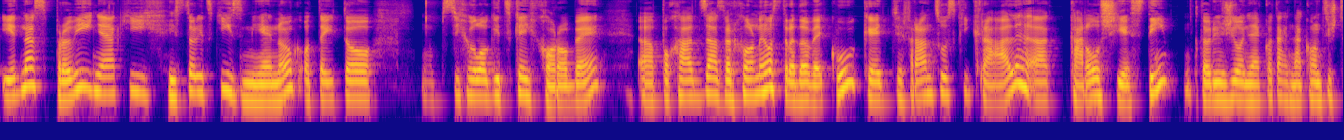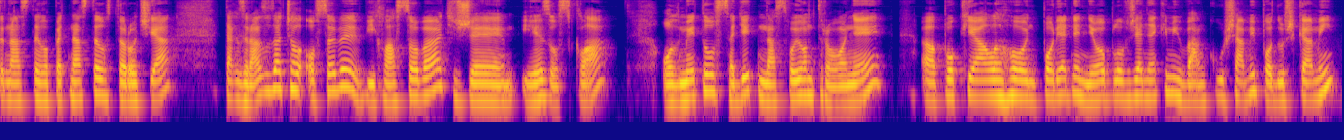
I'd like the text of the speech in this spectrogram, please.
jedna z prvých nejakých historických zmienok o tejto psychologickej chorobe eh, pochádza z vrcholného stredoveku, keď francúzsky kráľ eh, Karol VI, ktorý žil nejako tak na konci 14. 15. storočia, tak zrazu začal o sebe vyhlasovať, že je zo skla odmietol sedieť na svojom tróne, pokiaľ ho poriadne neobložia nejakými vankúšami, poduškami.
